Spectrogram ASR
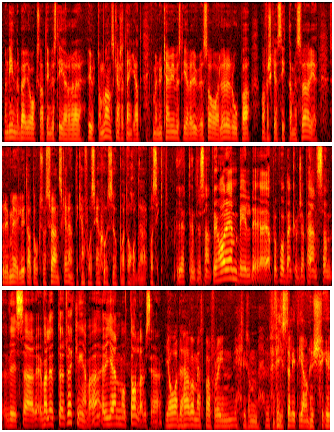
Men det innebär ju också att investerare utomlands kanske tänker att men nu kan vi investera i USA eller Europa, varför ska jag sitta med Sverige? Så det är möjligt att också svenska räntor kan få sig en skjuts uppåt av det här på sikt. Jätteintressant. Vi har en bild, eh, apropå Bank of Japan, som visar valutautvecklingen. Va? Är det yen mot dollar vi ser här? Ja, det här var mest bara för att in, liksom, visa lite grann hur,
